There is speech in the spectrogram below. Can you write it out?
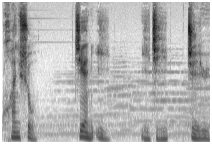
宽恕、建议以及治愈。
